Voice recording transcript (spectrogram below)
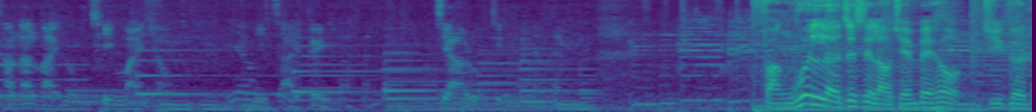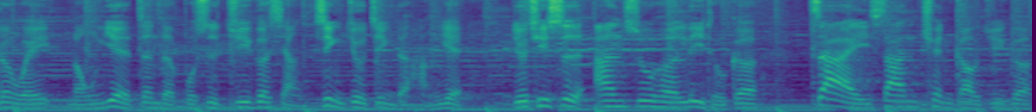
它的来龙去脉，你才可以加入进来。访问了这些老前辈后，居哥认为农业真的不是居哥想进就进的行业，尤其是安叔和力土哥。再三劝告居哥，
